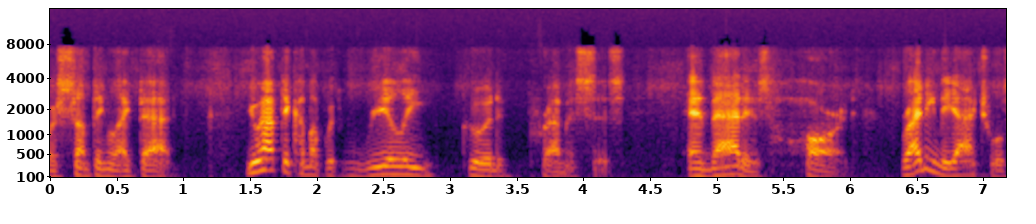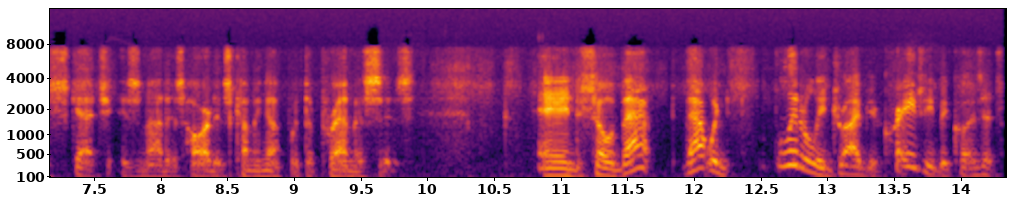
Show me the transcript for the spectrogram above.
or something like that. You have to come up with really good premises. And that is hard. Writing the actual sketch is not as hard as coming up with the premises. And so that that would literally drive you crazy because it's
